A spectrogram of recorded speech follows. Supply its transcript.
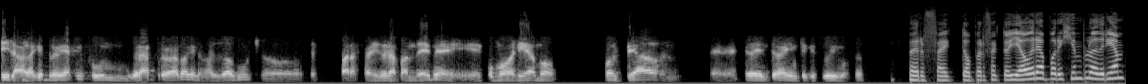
Sí, la verdad que Previaje fue un gran programa que nos ayudó mucho para salir de la pandemia y cómo veníamos golpeados en, en este 2020 que tuvimos. ¿no? Perfecto, perfecto. Y ahora, por ejemplo, Adrián,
